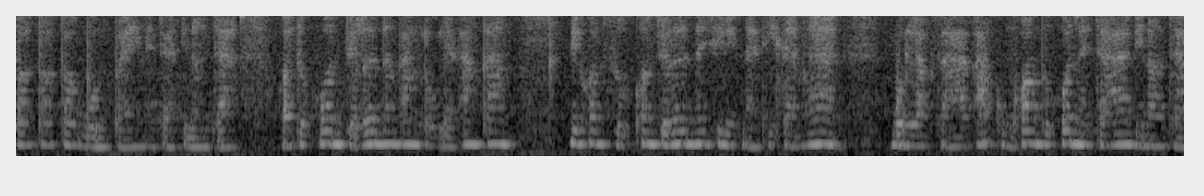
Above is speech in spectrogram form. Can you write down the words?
ต่อต่อต่อบุญไปนะจ๊ะพี่น้องจ๊ะ ทุกคนเจริญทั้งทางโลกและทั้งธรรมมีความสุขความเจริญในชีวิตหน้าที่การงาน บุญรักษาพระคุ้มครองทุกคนนะจ๊ะพี่น้องจ๊ะ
